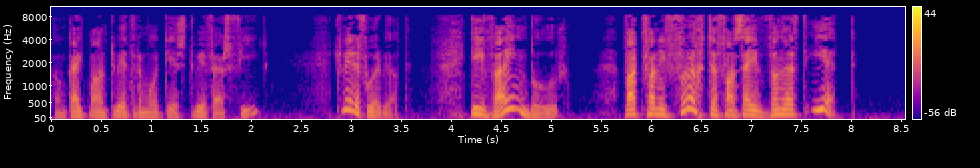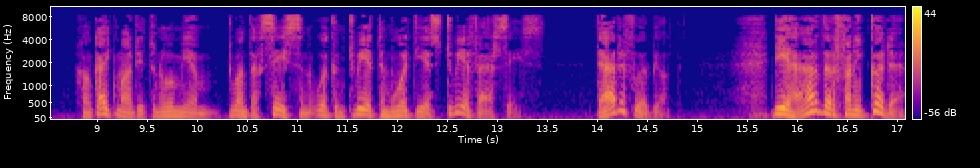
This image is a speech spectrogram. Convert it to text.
Gaan kyk maar in 2 Timoteus 2 vers 4. Tweede voorbeeld. Die wynboer wat van die vrugte van sy wingerd eet. Gaan kyk maar in Deuteronomium 20:6 en ook in 2 Timoteus 2 vers 6. Derde voorbeeld. Die herder van die kudde.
